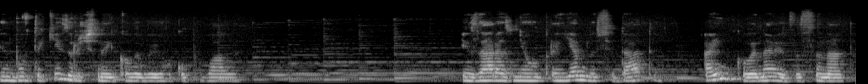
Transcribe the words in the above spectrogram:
Він був такий зручний, коли ви його купували. І зараз в нього приємно сідати, а інколи навіть засинати.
